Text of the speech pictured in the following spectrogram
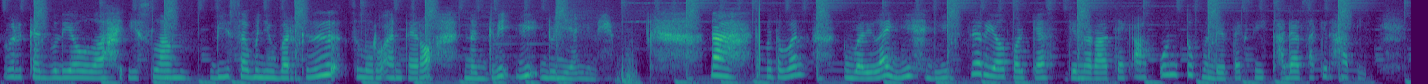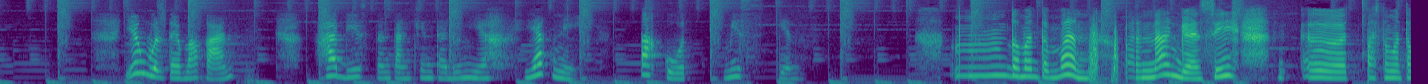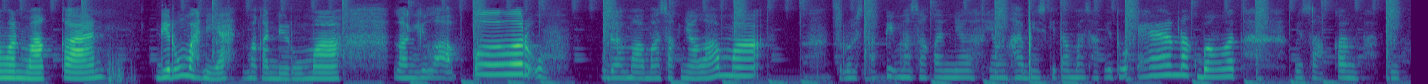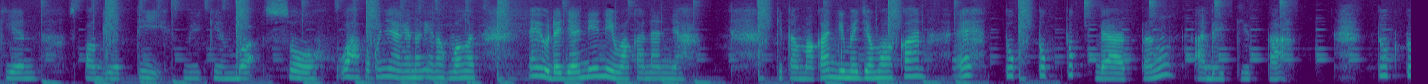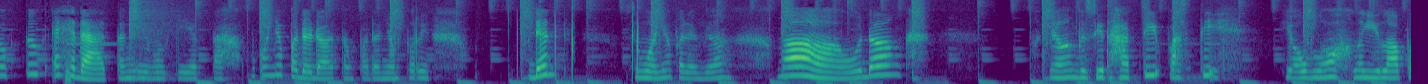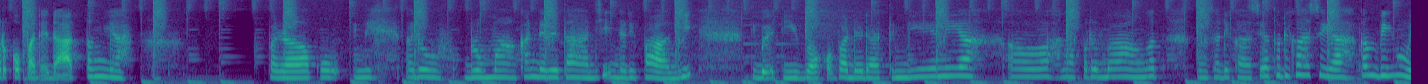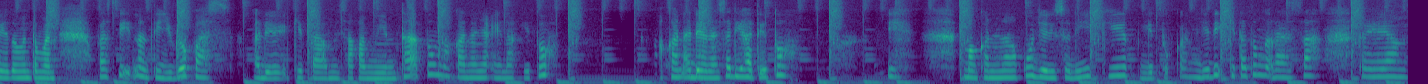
berkat beliaulah Islam bisa menyebar ke seluruh antero negeri di dunia ini. Nah, teman-teman, kembali lagi di serial podcast General Check Up untuk mendeteksi kadar sakit hati yang bertemakan hadis tentang cinta dunia, yakni takut miskin. Hmm, teman-teman, pernah nggak sih uh, pas teman-teman makan di rumah nih ya, makan di rumah, lagi lapar, uh, udah mau masaknya lama, terus tapi masakannya yang habis kita masak itu enak banget, misalkan bikin spaghetti, bikin bakso. Wah, pokoknya yang enak-enak banget. Eh, udah jadi nih makanannya. Kita makan di meja makan. Eh, tuk tuk tuk dateng adik kita. Tuk tuk tuk eh datang ibu kita. Pokoknya pada datang, pada nyamperin. Dan semuanya pada bilang, "Mau dong." Dalam besit hati pasti ya Allah lagi lapar kok pada datang ya. Padahal aku ini aduh belum makan dari tadi dari pagi. Tiba-tiba kok pada dateng gini ya. Allah lapar banget. Gak usah dikasih atau dikasih ya. Kan bingung ya teman-teman. Pasti nanti juga pas ada kita misalkan minta tuh makanan yang enak itu akan ada rasa di hati tuh ih makanan aku jadi sedikit gitu kan. Jadi kita tuh ngerasa kayak yang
